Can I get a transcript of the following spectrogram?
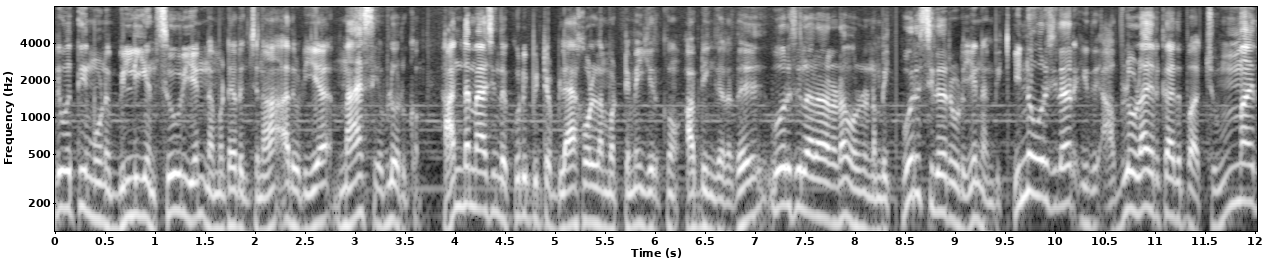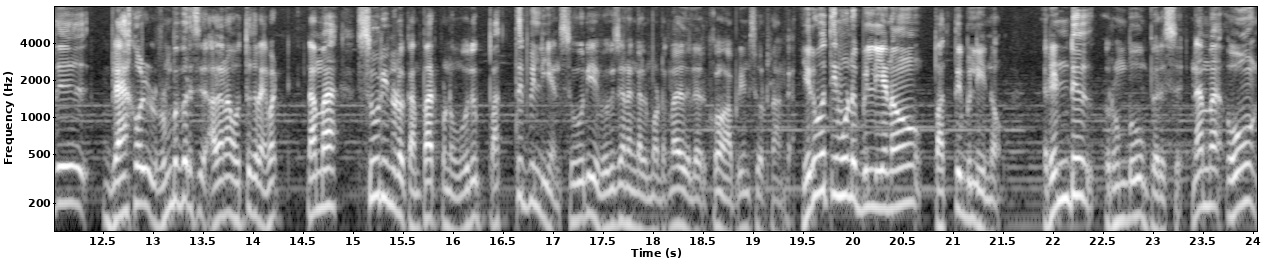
இருபத்தி மூணு பில்லியன் சூரியன் நம்மகிட்ட இருந்துச்சுன்னா அதோடைய மேஸ் எவ்வளோ இருக்கும்? அந்த மேஸ் இந்த குறிப்பிட்ட பிளாக் ஹோலில் மட்டுமே இருக்கும் அப்படிங்கிறது ஒரு சிலரோட ஒரு நம்பிக்கை ஒரு சிலருடைய நம்பிக்கை. இன்னும் ஒரு சிலர் இது அவ்வளோலாம் இருக்காதுப்பா சும்மா இது பிளாக் ஹோல் ரொம்ப பெருசு அதை நான் ஒத்துக்கிறேன். பட் நம்ம சூரியனோட கம்பேர் பண்ணும்போது பத்து பில்லியன் சூரிய வெகுஜனங்கள் மட்டும்தான் இதில் இருக்கும் அப்படின்னு சொல்கிறாங்க இருபத்தி மூணு பில்லியனோ பத்து பில்லியனோ ரெண்டு ரொம்பவும் பெருசு. நம்ம ஓன்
